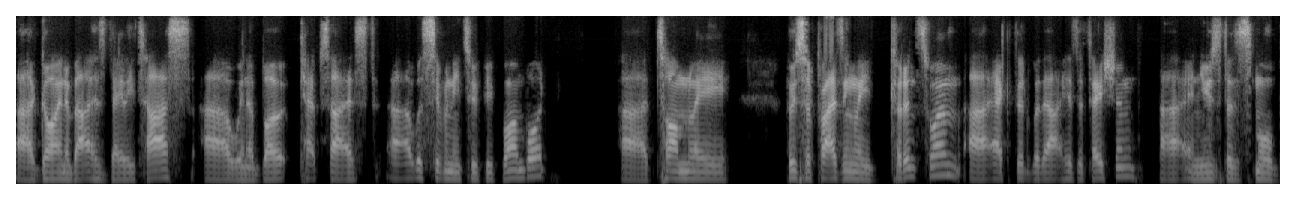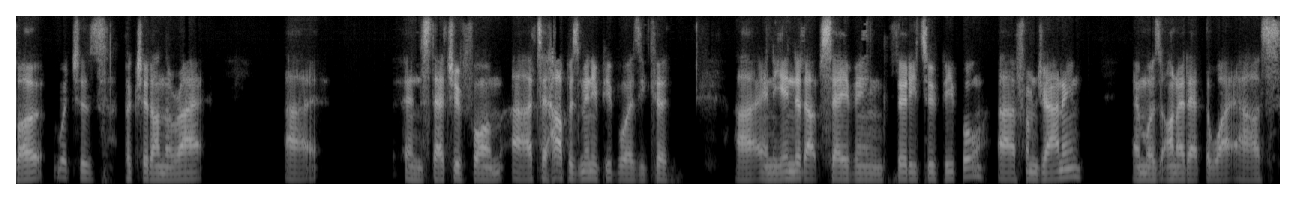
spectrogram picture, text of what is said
uh, going about his daily tasks uh, when a boat capsized with 72 people on board. Tom Lee who surprisingly couldn't swim, uh, acted without hesitation uh, and used a small boat, which is pictured on the right uh, in statue form, uh, to help as many people as he could. Uh, and he ended up saving 32 people uh, from drowning and was honored at the White House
